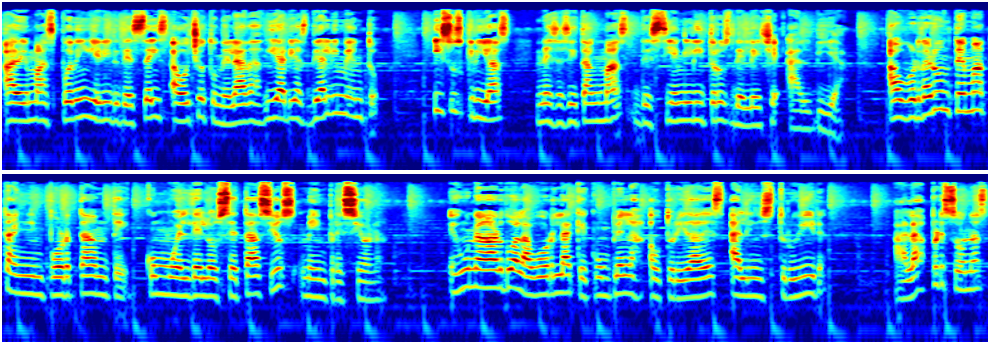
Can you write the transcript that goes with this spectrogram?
Además, puede ingerir de 6 a 8 toneladas diarias de alimento y sus crías necesitan más de 100 litros de leche al día. Abordar un tema tan importante como el de los cetáceos me impresiona. Es una ardua labor la que cumplen las autoridades al instruir a las personas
